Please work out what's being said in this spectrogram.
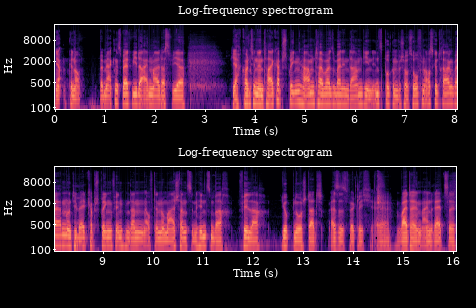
Ja, genau. Bemerkenswert wieder einmal, dass wir ja, Kontinentalcup-Springen haben teilweise bei den Damen, die in Innsbruck und Bischofshofen ausgetragen werden und die mhm. Weltcup-Springen finden dann auf der Normalschanze in Hinzenbach, Villach, Jubno statt. Also es ist wirklich äh, weiterhin ein Rätsel.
